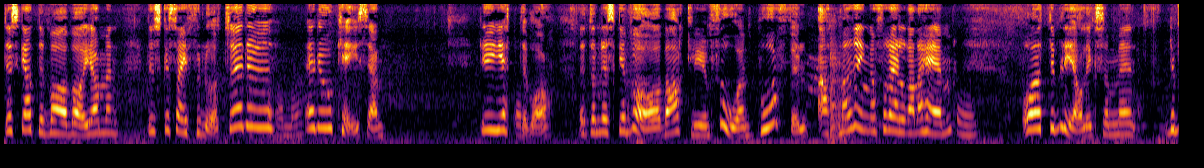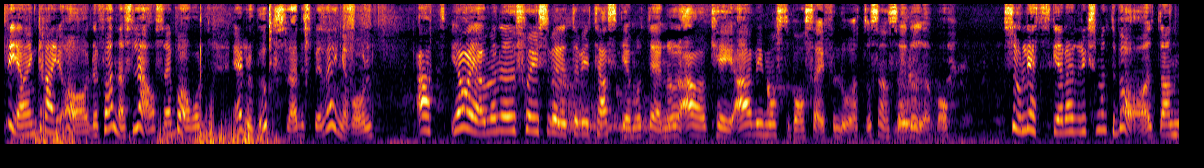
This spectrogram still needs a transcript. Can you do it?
Det ska inte bara vara, ja men du ska säga förlåt så är du, är du okej sen. Det är jättebra. Utan det ska vara verkligen få en påföljd. Att man ringer föräldrarna hem. Och att det blir liksom en, det blir en grej av det. För annars lär sig barn, eller vuxna, det spelar ingen roll. Att ja, ja, men nu fryser vi lite, vi är taskiga mot den och ah, okej, ah, vi måste bara säga förlåt och sen så är det över. Så lätt ska det liksom inte vara. Utan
